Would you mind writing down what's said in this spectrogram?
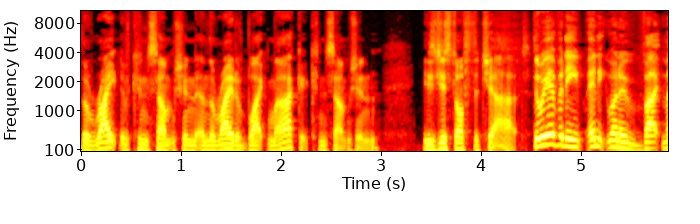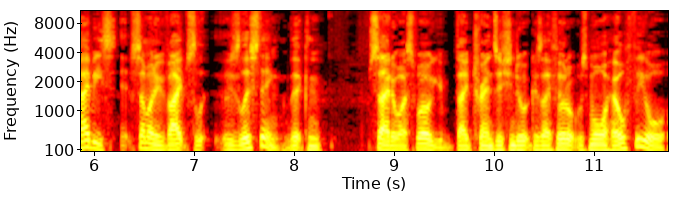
the rate of consumption and the rate of black market consumption is just off the charts. Do we have any anyone who va- maybe someone who vapes who's listening that can say to us, well, you, they transitioned to it because they thought it was more healthy, or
